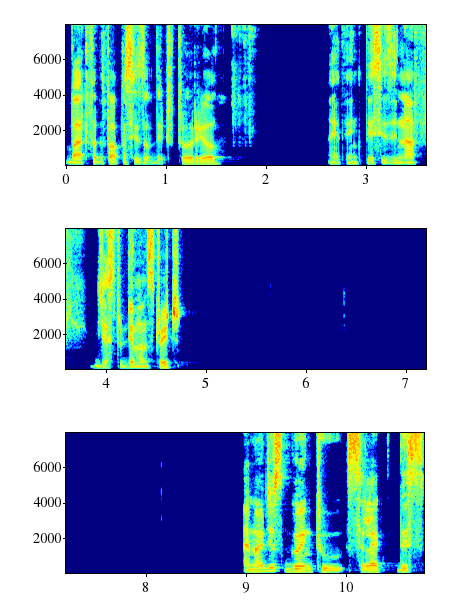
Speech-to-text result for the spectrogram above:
But for the purposes of the tutorial, I think this is enough just to demonstrate. I'm now just going to select this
